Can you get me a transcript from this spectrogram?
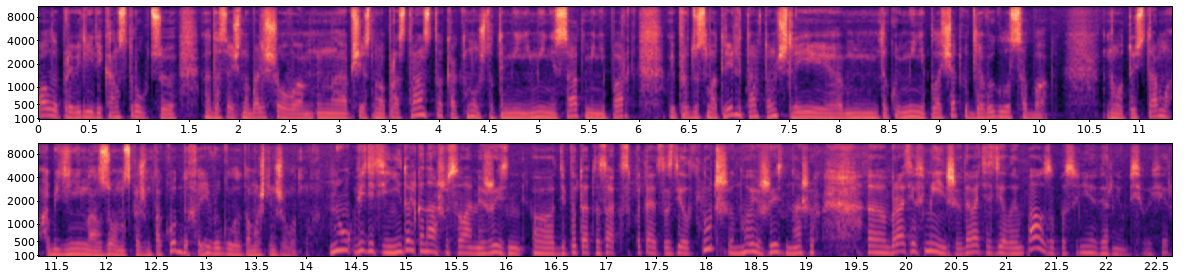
э, муниципалы провели реконструкцию достаточно большого общественного пространства, как, ну, что-то мини, мини-сад, мини-парк, и предусмотрели там в том числе и такую мини-площадку для выгула собак. Ну, вот, то есть там объединена зона, скажем так, отдыха и выгула домашних животных. Ну, видите, не только нашу с вами жизнь э, депутаты ЗАГС пытаются сделать лучше, но и жизнь наших э, братьев меньших. Давайте сделаем паузу, после нее вернемся в эфир.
